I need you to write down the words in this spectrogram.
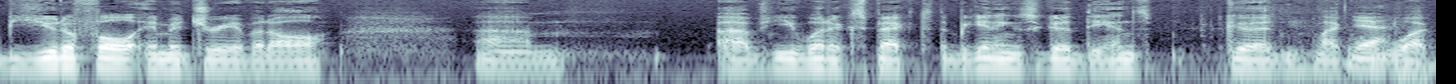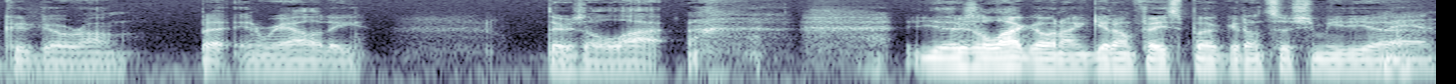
beautiful imagery of it all. Um, of you would expect the beginning's good, the end's good. Like Yeah. what could go wrong? But in reality, there's a lot. There's a lot going on. Get on Facebook, get on social media, Man.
